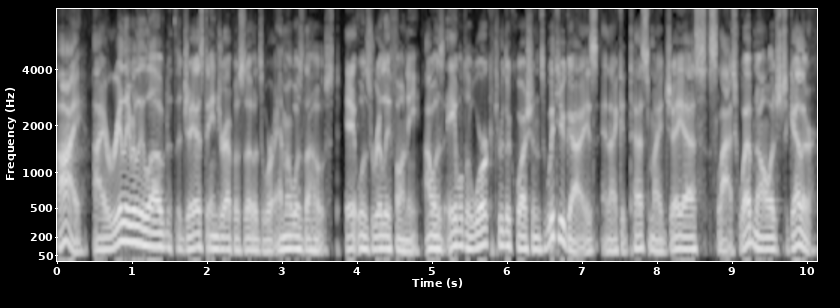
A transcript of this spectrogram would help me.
Hi, I really, really loved the JS Danger episodes where Emma was the host. It was really funny. I was able to work through the questions with you guys, and I could test my JS slash web knowledge together.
